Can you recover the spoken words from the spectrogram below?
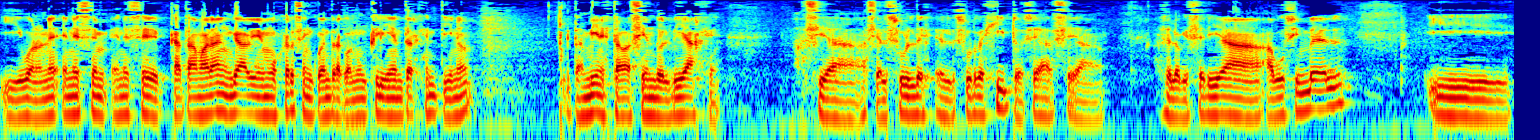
Y bueno, en, ese, en ese catamarán Gaby, mi mujer, se encuentra con un cliente argentino que también estaba haciendo el viaje hacia, hacia el, sur de, el sur de Egipto, o sea, hacia, hacia lo que sería Abu Simbel. Y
